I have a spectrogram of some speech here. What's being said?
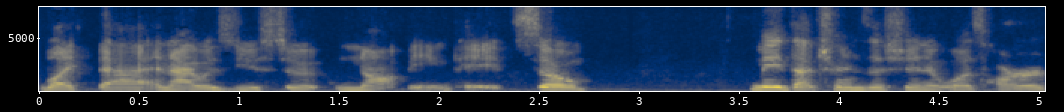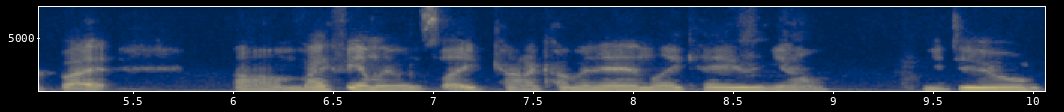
like that, and I was used to not being paid. So made that transition. It was hard, but um, my family was like kind of coming in like hey you know you do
